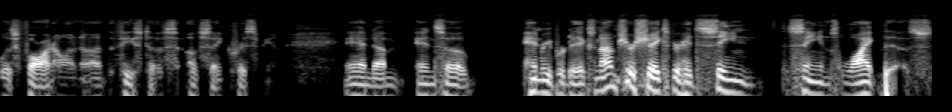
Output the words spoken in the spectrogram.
was fought on uh, the feast of of Saint Crispian, and um, and so Henry predicts, and I'm sure Shakespeare had seen scenes like this,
